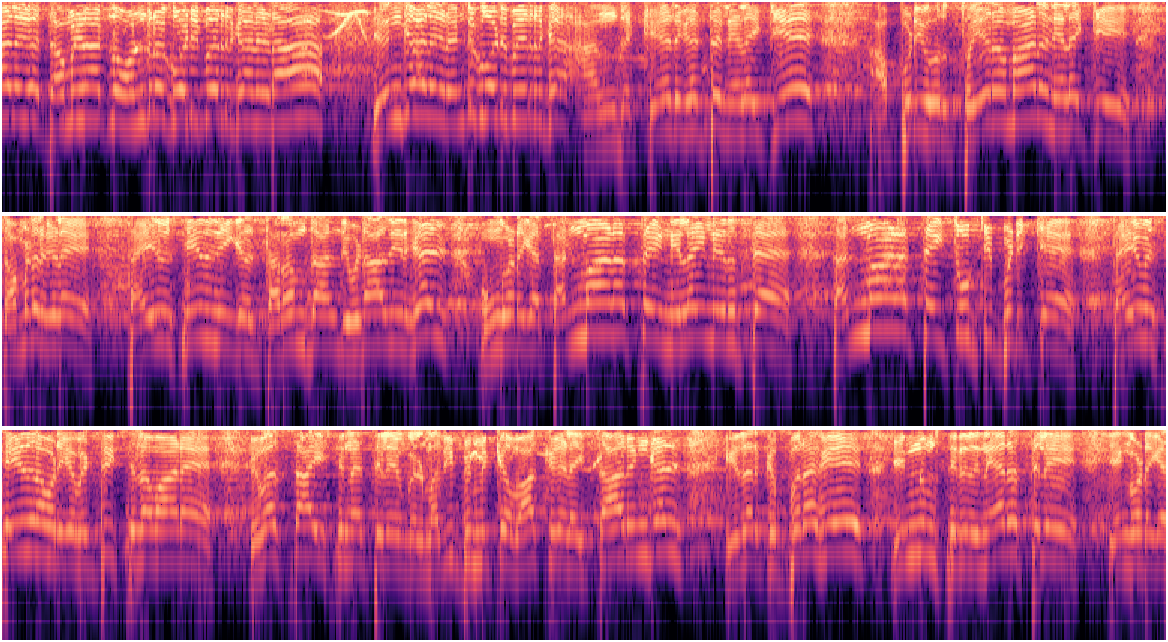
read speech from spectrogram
ஆளுங்க தமிழ்நாட்டுல ஒன்றரை கோடி பேர் இருக்கானடா. எங்க ஆளுங்க ரெண்டு கோடி பேர் இருக்கா? அந்த கேடுகட்ட நிலைக்கு அப்படி ஒரு துயரமான நிலைக்கு தமிழர்களே தயவு செய்து நீங்கள் தரம் தாழ்ந்து விடாதீர்கள். உங்களுடைய தன்மானத்தை நிலைநிறுத்த தன்மானத்தை தூக்கி பிடிக்க தயவு செய்து நம்முடைய வெற்றி சின்னமான விவசாய சின்னத்திலே உங்கள் மதிப்புமிக்க வாக்குகளை தாருங்கள். இதற்கு பிறகு இன்னும் சிறிது நேரத்திலே எங்களுடைய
